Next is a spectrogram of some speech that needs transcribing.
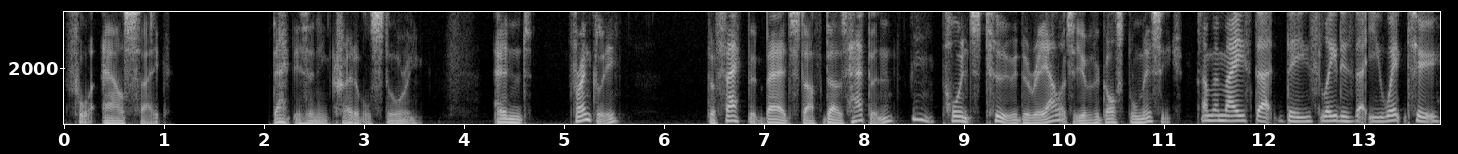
for our sake. That is an incredible story. And frankly, the fact that bad stuff does happen Mm. points to the reality of the gospel message. I'm amazed that these leaders that you went to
